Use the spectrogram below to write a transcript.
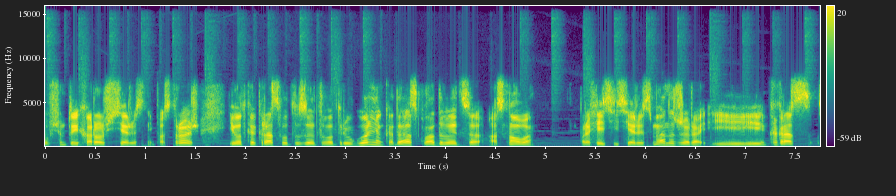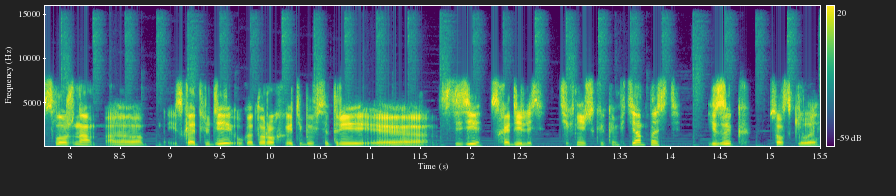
общем-то, и хороший сервис не построишь. И вот как раз вот из этого треугольника, да, складывается основа профессии сервис-менеджера, и как раз сложно э, искать людей, у которых эти бы все три э, стези сходились. Техническая компетентность, язык, софт-скиллы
